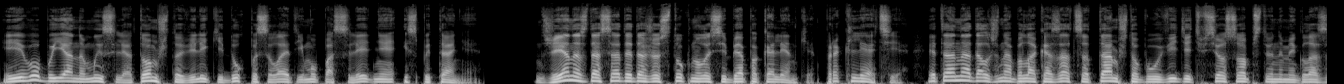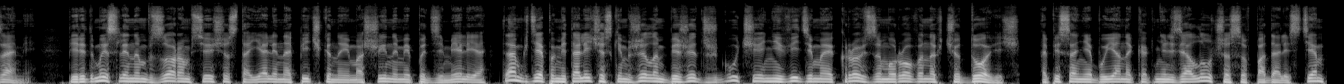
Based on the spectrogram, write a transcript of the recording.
и его Буяна мысль о том, что Великий Дух посылает ему последнее испытание. Джиана с досады даже стукнула себя по коленке. Проклятие! Это она должна была оказаться там, чтобы увидеть все собственными глазами. Перед мысленным взором все еще стояли напичканные машинами подземелья, там, где по металлическим жилам бежит жгучая невидимая кровь замурованных чудовищ. Описания Буяна как нельзя лучше совпадали с тем,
